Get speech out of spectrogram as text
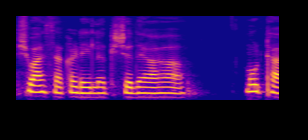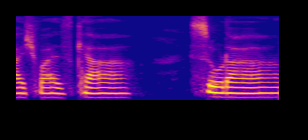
श्वासाकडे लक्ष द्या. मोठा श्वास घ्या. सोडा.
